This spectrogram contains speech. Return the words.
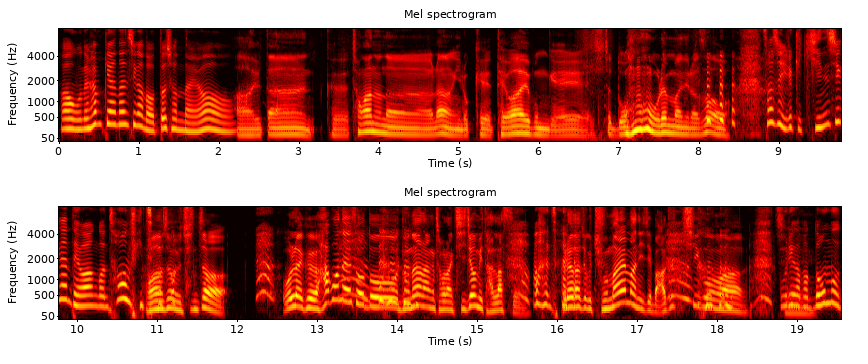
아, 오늘 함께한 한 시간 어떠셨나요? 아, 일단 그 청아 누나랑 이렇게 대화해 본 게 진짜 너무 오랜만이라서. 사실 이렇게 긴 시간 대화한 건 처음이죠. 맞아요, 진짜. 원래 그 학원에서도 누나랑 저랑 지점이 달랐어요. 맞아요. 그래가지고 주말만 이제 마주치고 막 우리가 막 너무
